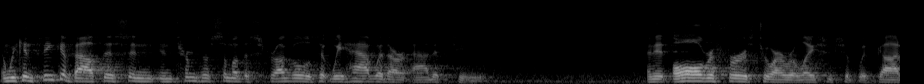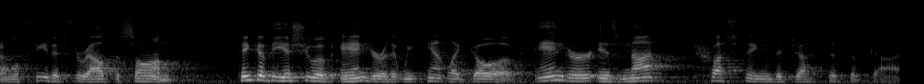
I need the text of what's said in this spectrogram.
And we can think about this in, in terms of some of the struggles that we have with our attitudes. And it all refers to our relationship with God. And we'll see this throughout the psalm. Think of the issue of anger that we can't let go of. Anger is not trusting the justice of God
